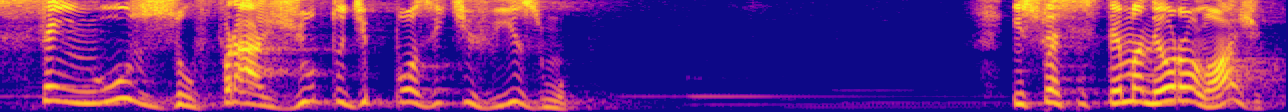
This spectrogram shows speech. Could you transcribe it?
Sem uso frajuto de positivismo. Isso é sistema neurológico.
